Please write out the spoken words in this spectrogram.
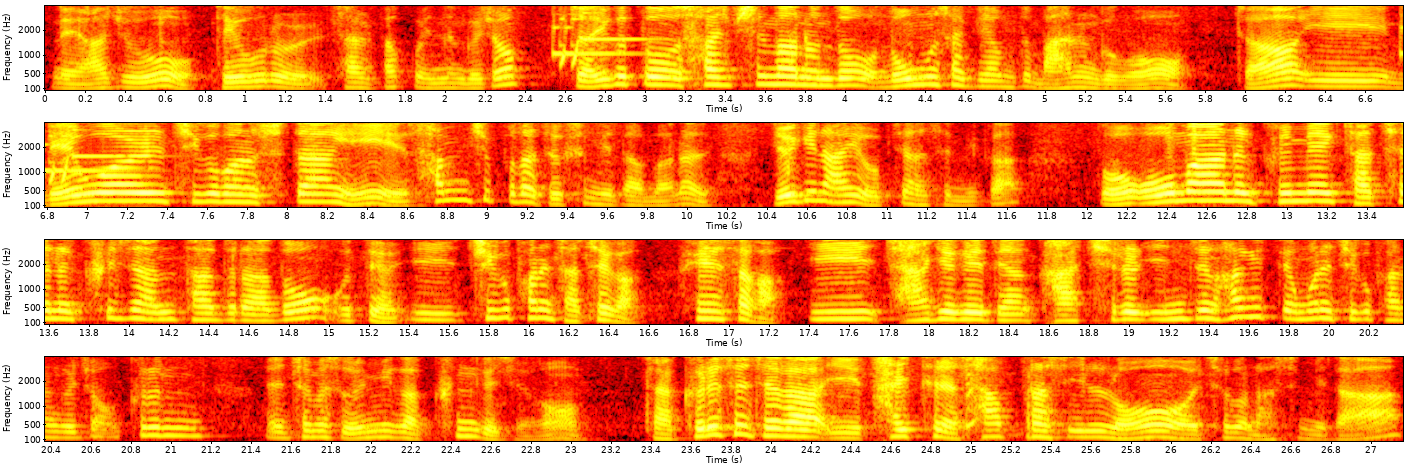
네, 아주 대우를 잘 받고 있는 거죠. 자, 이것도 47만 원도 노무사 비하면 더 많은 거고. 자, 이 매월 지급하는 수당이 30보다 적습니다만은 여기는 아예 없지 않습니까? 또 5만 원 금액 자체는 크지 않다 하더라도 어때요? 이 지급하는 자체가 회사가 이 자격에 대한 가치를 인정하기 때문에 지급하는 거죠. 그런 점에서 의미가 큰 거죠. 자, 그래서 제가 이 타이틀에 4 플러스 1로 적어 놨습니다.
